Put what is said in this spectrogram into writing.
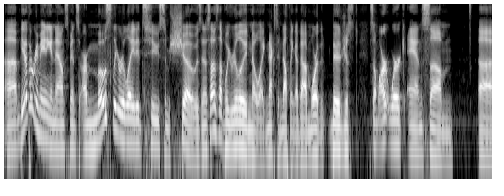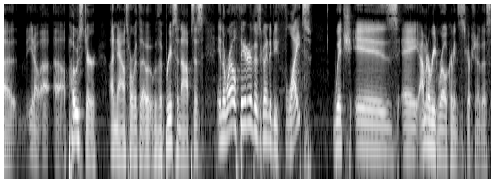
Um, the other remaining announcements are mostly related to some shows, and some stuff we really know like next to nothing about. More than they're just some artwork and some, uh, you know, a, a poster announced for with a, with a brief synopsis. In the Royal Theater, there's going to be Flight, which is a. I'm going to read Royal Caribbean's description of this.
